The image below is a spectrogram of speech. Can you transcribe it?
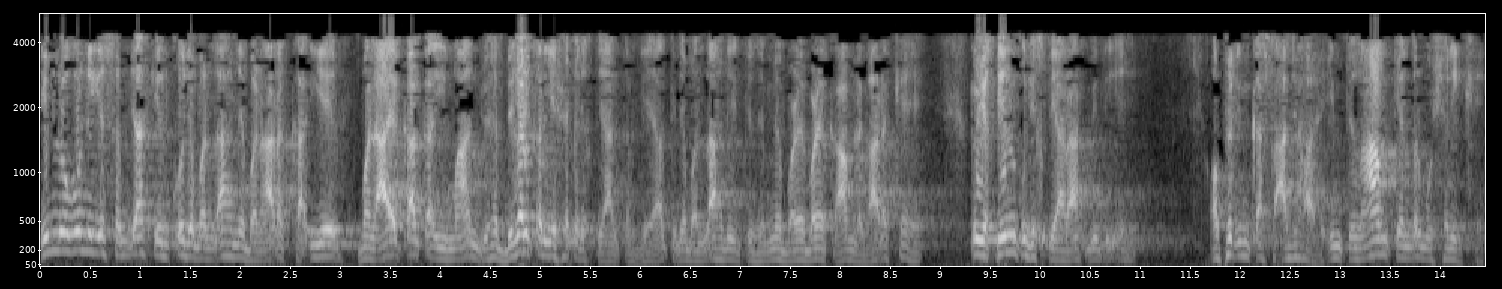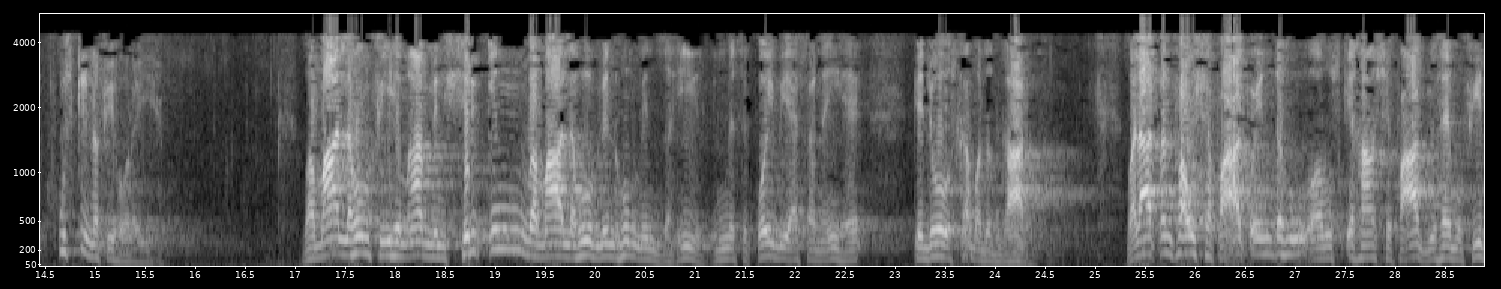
ان لوگوں نے یہ سمجھا کہ ان کو جب اللہ نے بنا رکھا، یہ ملائکہ کا ایمان جو ہے بگڑ کر یہ شکل اختیار کر گیا کہ جب اللہ نے ان کے ذمے بڑے بڑے کام لگا رکھے ہیں، تو یقیناً کچھ اختیارات بھی دیے ہیں۔ اور پھر ان کا ساجھا ہے، انتظام کے اندر وہ شریک ہے اس کی نفی ہو رہی ہے۔ وہ ماں لہم فی ماں من شرکن و ماں لہو من من ظہیر ان میں سے کوئی بھی ایسا نہیں ہے کہ جو اس کا مددگار ولا تنفا شفاعت و اندہ اور اس کے ہاں شفاعت جو ہے مفید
